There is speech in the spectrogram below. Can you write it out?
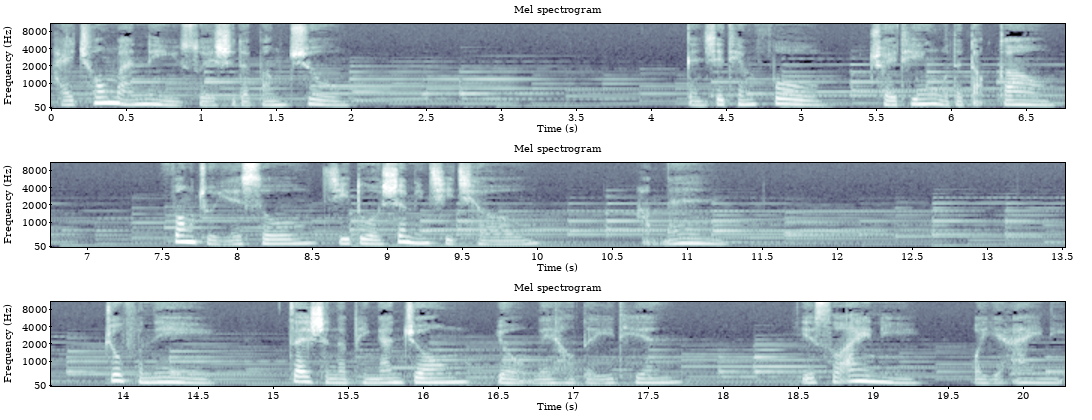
还充满你随时的帮助。感谢天父垂听我的祷告，奉主耶稣基督圣名祈求，阿们。祝福你，在神的平安中有美好的一天。耶稣爱你，我也爱你。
